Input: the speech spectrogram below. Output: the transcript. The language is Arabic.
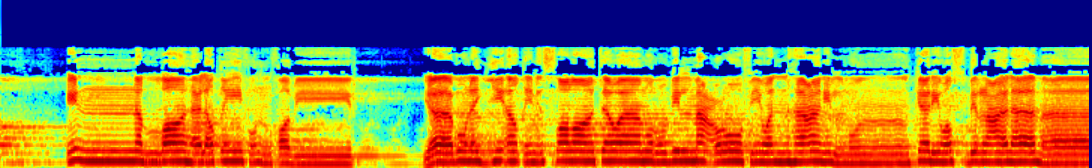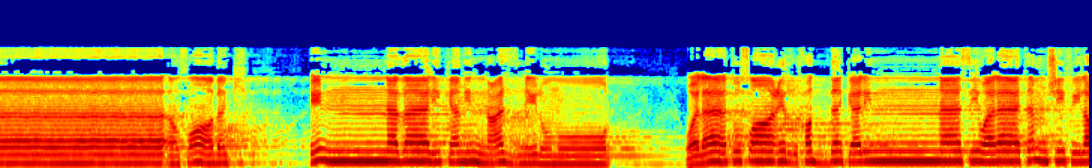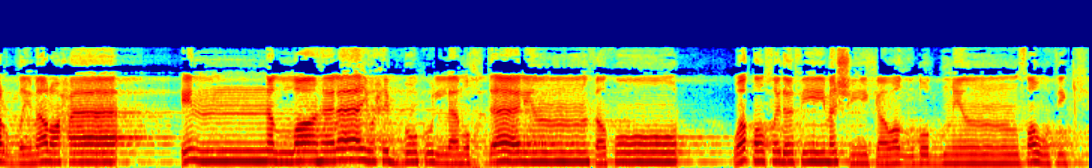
إن الله لطيف خبير. يا بني أقم الصلاة وأمر بالمعروف وانه عن المنكر واصبر على ما أصابك ۖ. إن ذلك من عزم الأمور ولا تصاعر خدك للناس ولا تمش في الأرض مرحا إن الله لا يحب كل مختال فخور واقصد في مشيك واغضض من صوتك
